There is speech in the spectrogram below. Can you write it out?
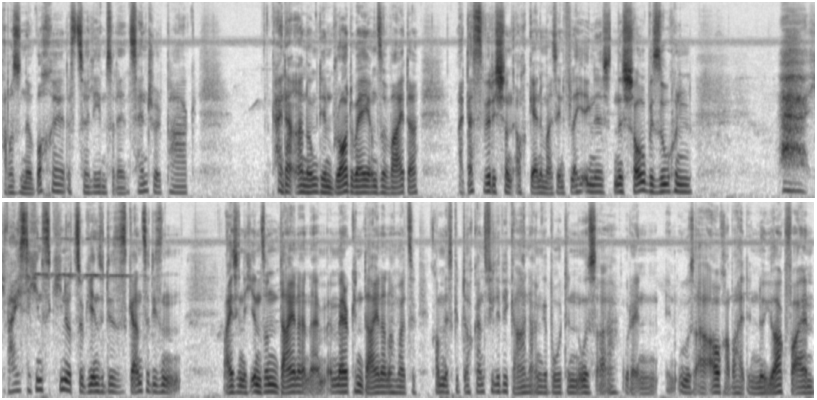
aber so eine Woche das zu erleben, so den Central Park, keine Ahnung, den Broadway und so weiter, ah, das würde ich schon auch gerne mal sehen. Vielleicht irgendeine Show besuchen, ich weiß nicht, ins Kino zu gehen, so dieses Ganze, diesen, weiß ich nicht, in so einen Diner, in einem American Diner nochmal zu kommen. Es gibt auch ganz viele vegane Angebote in den USA oder in den USA auch, aber halt in New York vor allem.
